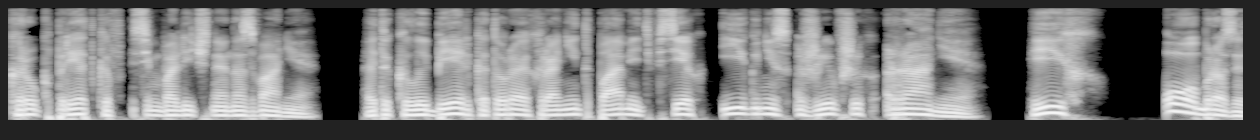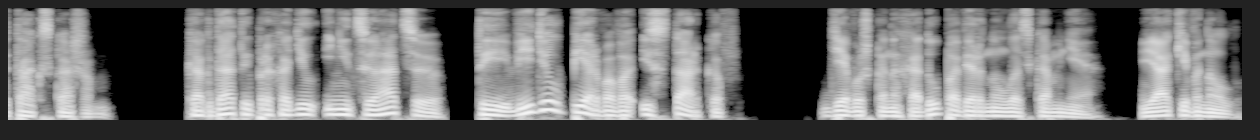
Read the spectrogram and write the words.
«Круг предков — символичное название. Это колыбель, которая хранит память всех Игнис, живших ранее. Их образы, так скажем. Когда ты проходил инициацию, ты видел первого из Старков?» Девушка на ходу повернулась ко мне. Я кивнул.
